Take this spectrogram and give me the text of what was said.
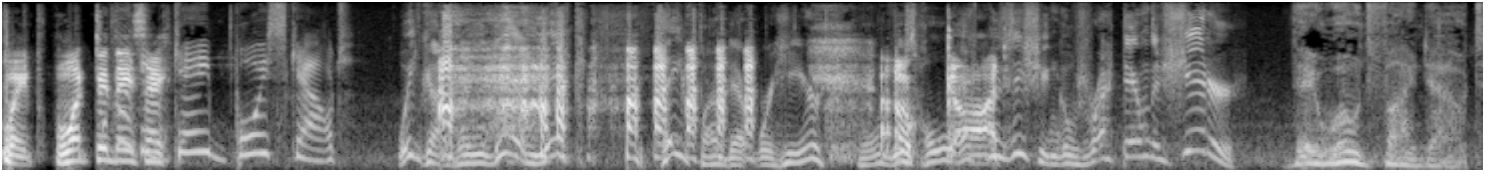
Wait, what did they Like a say? gay Boy Scout. we've gotta blend in, Mick. If they find out we're here, well, this Oh, whole God. acquisition goes right down the shitter. They won't find out.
